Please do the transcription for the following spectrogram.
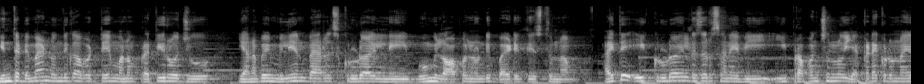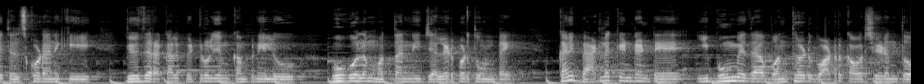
ఇంత డిమాండ్ ఉంది కాబట్టి మనం ప్రతిరోజు ఎనభై మిలియన్ బ్యారెల్స్ క్రూడ్ ఆయిల్ని భూమి లోపల నుండి బయటకు తీస్తున్నాం. అయితే ఈ క్రూడ్ ఆయిల్ రిజర్వ్స్ అనేవి ఈ ప్రపంచంలో ఎక్కడెక్కడ ఉన్నాయో తెలుసుకోవడానికి వివిధ రకాల పెట్రోలియం కంపెనీలు భూగోళం మొత్తాన్ని జల్లెడ పడుతూ ఉంటాయి. కానీ బ్యాడ్ లక్ ఏంటంటే ఈ భూమి మీద వన్ థర్డ్ వాటర్ కవర్ చేయడంతో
